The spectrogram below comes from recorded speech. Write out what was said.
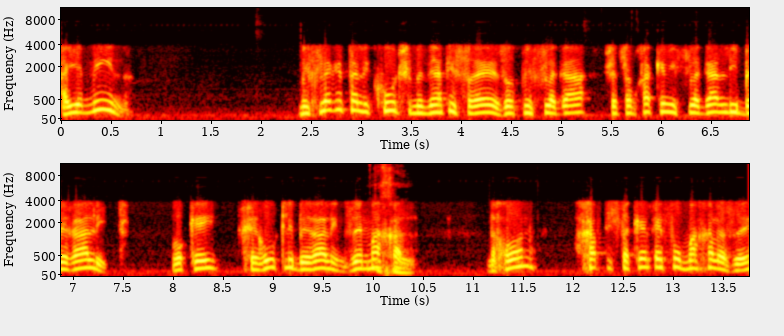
הימין. מפלגת הליכוד של מדינת ישראל זאת מפלגה שצמחה כמפלגה ליברלית, אוקיי? חירות ליברלים, זה מחל, נכון? עכשיו תסתכל איפה מחל הזה,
